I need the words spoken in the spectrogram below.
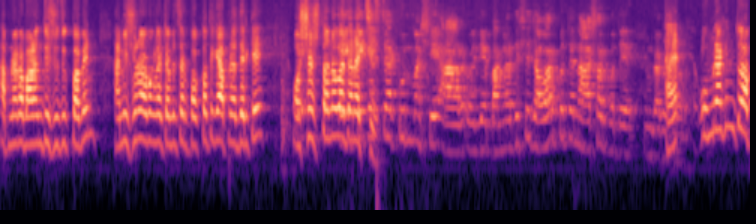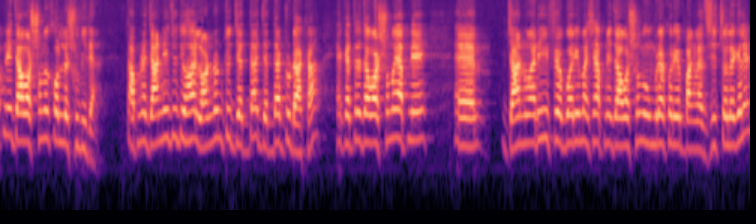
আপনারা বাড়ান্তি সুযোগ পাবেন। আমি সোনার বাংলা ট্রাভেলসের পক্ষ থেকে আপনাদেরকে অশেষ ধন্যবাদ জানাচ্ছি। কোন মাসে? আর ওই যে বাংলাদেশে যাওয়ার পথে না আসার পথে উমরা হ্যাঁ উমরা কিন্তু আপনি যাওয়ার সময় করলে সুবিধা। তা আপনার জার্নি যদি হয় London to Jeddah Jeddah to Dhaka. এক্ষেত্রে যাওয়ার সময় আপনি জানুয়ারি ফেব্রুয়ারি মাসে আপনি যাওয়ার সময় উমরা করে বাংলাদেশে চলে গেলেন।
